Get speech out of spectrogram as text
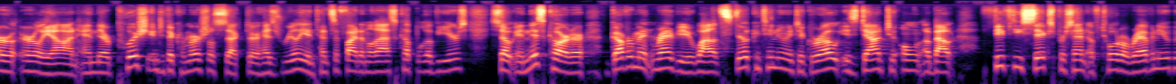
early on. And their push into the commercial sector has really intensified in the last couple of years. So in this quarter, government revenue, while it's still continuing to grow, is down to about 56% of total revenue,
